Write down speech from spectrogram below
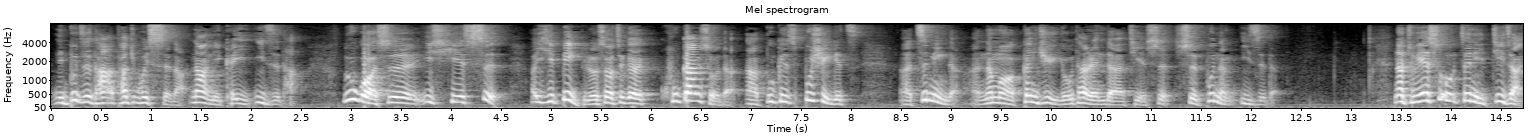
你不治它，它就会死的，那你可以抑制它。如果是一些事啊。一些病，比如说这个枯干所的啊，不跟不是一个呃致命的啊，那么根据犹太人的解释是不能抑制的。那主耶稣这里记载，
